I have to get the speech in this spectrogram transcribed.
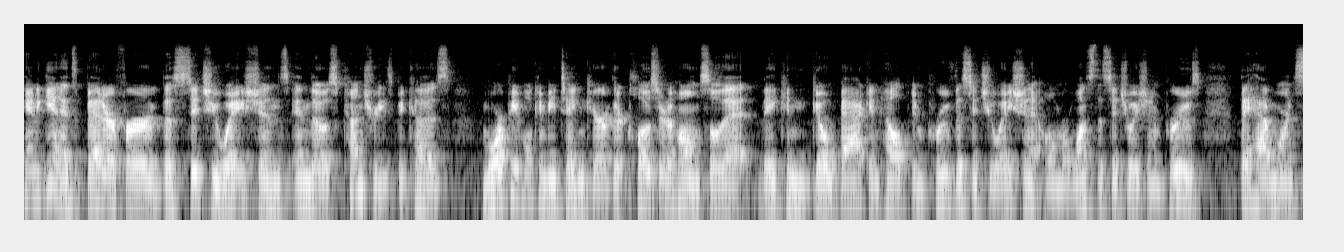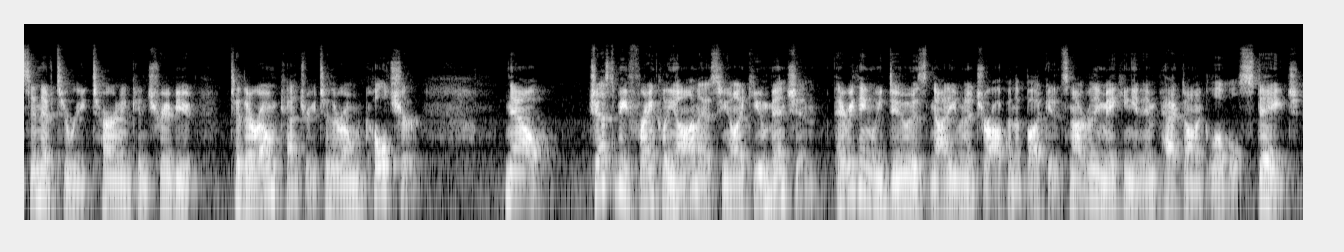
and again, it's better for the situations in those countries because more people can be taken care of. They're closer to home so that they can go back and help improve the situation at home. Or once the situation improves, they have more incentive to return and contribute to their own country, to their own culture. Now, just to be frankly honest, you know, like you mentioned, everything we do is not even a drop in the bucket. It's not really making an impact on a global stage.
